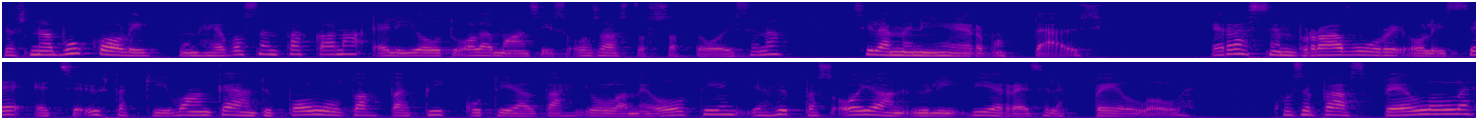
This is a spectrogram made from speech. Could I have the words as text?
Jos Nabuko oli mun hevosen takana, eli joutui olemaan siis osastossa toisena, sillä meni hermot täysin. Eräs sen bravuuri oli se, että se yhtäkkiä vaan kääntyi polulta tai pikkutieltä, jolla me oltiin, ja hyppäsi ojan yli viereiselle pellolle. Kun se pääsi pellolle,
